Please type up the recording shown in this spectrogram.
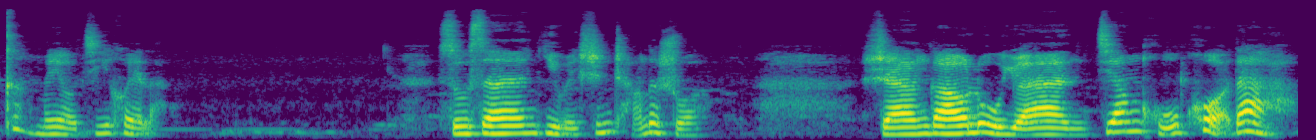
更没有机会了。苏森意味深长地说：“山高路远，江湖扩大，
